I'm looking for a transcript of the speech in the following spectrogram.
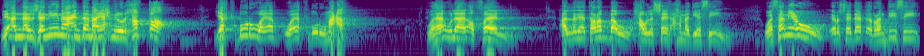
لأن الجنين عندما يحمل الحق يكبر ويكبر معه. وهؤلاء الأطفال الذين تربوا حول الشيخ أحمد ياسين وسمعوا إرشادات الرنتيسي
